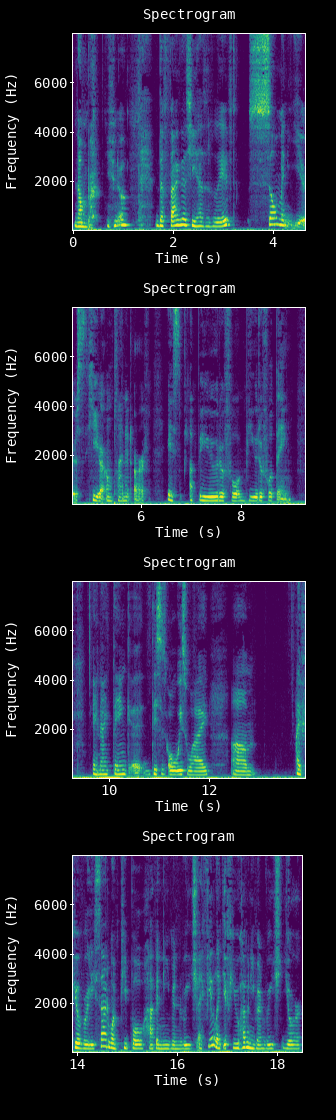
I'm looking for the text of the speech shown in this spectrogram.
number, you know? The fact that she has lived so many years here on planet Earth is a beautiful, beautiful thing. And I think uh, this is always why um, I feel really sad when people haven't even reached. I feel like if you haven't even reached your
